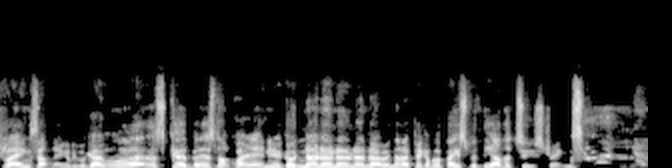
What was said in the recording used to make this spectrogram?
playing something, and people go, "Well, that's good, but it's not quite it." And you go, "No, no, no, no, no," and then I pick up a bass with the other two strings.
